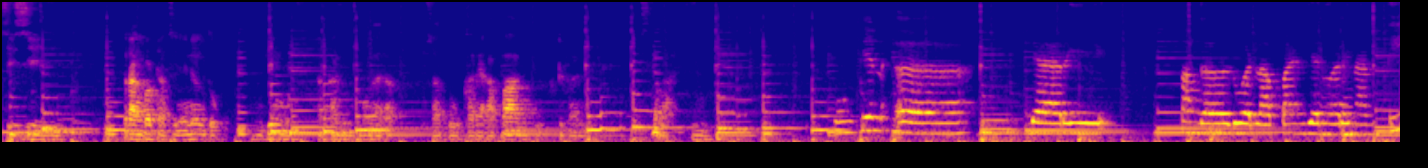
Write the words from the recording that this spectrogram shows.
sisi terang production ini untuk mungkin akan menggarap satu karya apa gitu ke depan setelah ini? Mungkin eh, dari tanggal 28 Januari nanti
